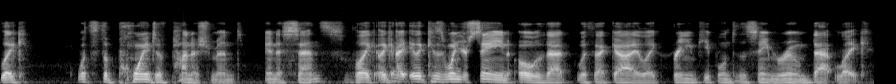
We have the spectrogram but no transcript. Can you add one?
like what's the point of punishment in a sense? Like like i because when you're saying oh that with that guy like bringing people into the same room that like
